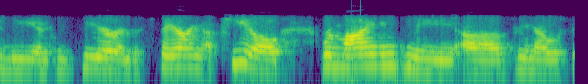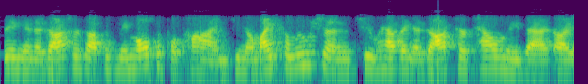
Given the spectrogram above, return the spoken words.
to me in sincere and despairing appeal reminds me of, you know, sitting in a doctor's office me multiple times. You know, my solution to having a doctor tell me that I,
